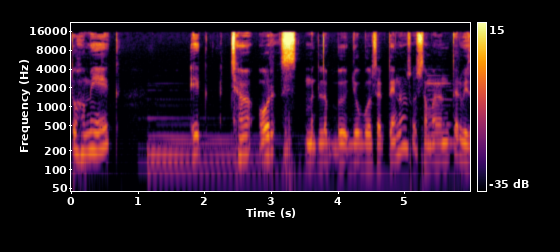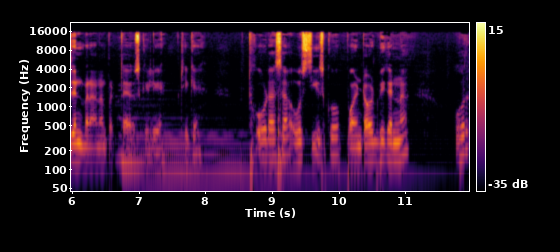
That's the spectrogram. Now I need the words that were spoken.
तो हमें एक एक अच्छा और मतलब जो बोल सकते हैं ना, उसको समानांतर विज़न बनाना पड़ता है उसके लिए, ठीक है? थोड़ा सा उस चीज़ को पॉइंट आउट भी करना और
